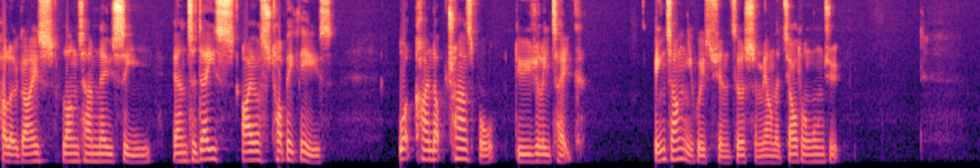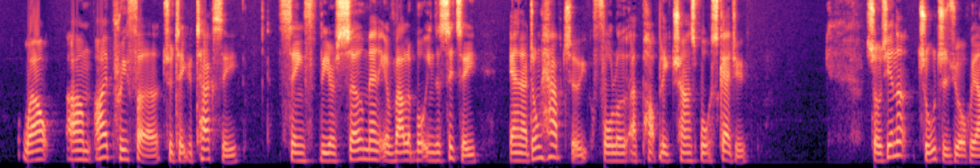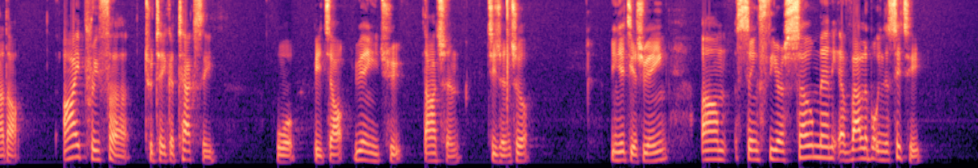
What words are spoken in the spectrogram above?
Hello guys, long time no see. And today's IELTS topic is What kind of transport do you usually take? 平常你会选择什么样的交通工具? Well, um, I prefer to take a taxi since there are so many available in the city and I don't have to follow a public transport schedule. 首先呢，主旨句我回答到，I prefer to take a taxi。我比较愿意去搭乘计程车，并且解释原因。Um, since there are so many available in the city，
